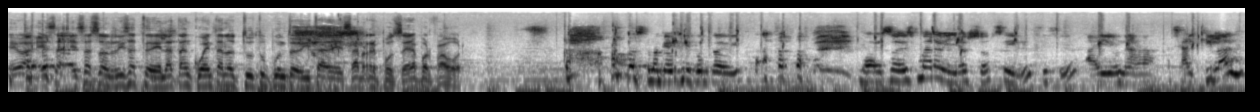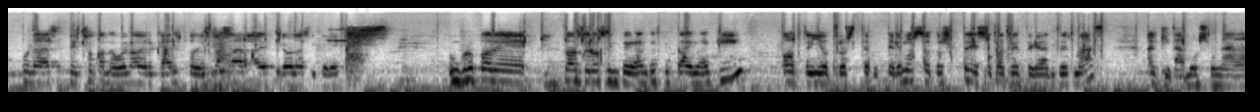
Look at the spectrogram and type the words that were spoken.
Eva, esa- esas sonrisas te delatan. Cuéntanos tú tu punto de vista de esa reposera, por favor. es lo que es mi punto de vista. No, eso es maravilloso, sí, sí, sí. Hay una. Se alquilan unas. De hecho, cuando vuelva a ver Cars podéis pasar a decir hola si queréis. Un grupo de dos de los integrantes que están aquí, otro y otros. te- Tenemos otros tres o cuatro integrantes más. Alquilamos una,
